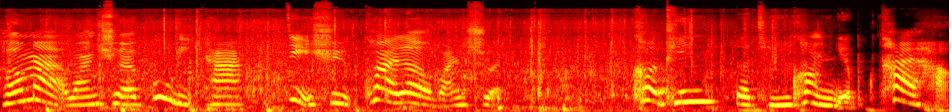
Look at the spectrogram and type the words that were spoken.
河马完全不理他，继续快乐玩水。客厅的情况也不太好，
